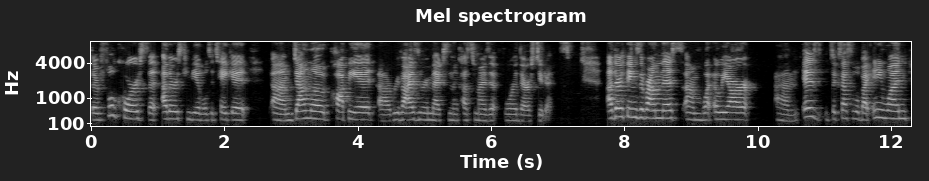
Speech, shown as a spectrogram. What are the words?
their full course that others can be able to take it um, download, copy it, uh, revise and remix, and then customize it for their students. Other things around this, um, what OER um, is, it's accessible by anyone,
